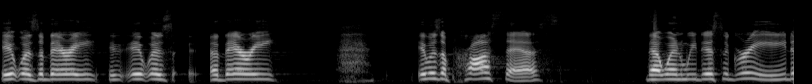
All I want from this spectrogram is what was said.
it was a very, it was a very, it was a process that when we disagreed,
